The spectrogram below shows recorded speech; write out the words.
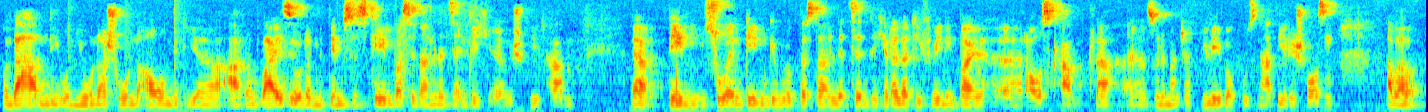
Und da haben die Unioner schon auch mit ihrer Art und Weise oder mit dem System, was sie dann letztendlich äh, gespielt haben, ja, dem so entgegengewirkt, dass da letztendlich relativ wenig bei äh, rauskam. Klar, äh, so eine Mannschaft wie Leverkusen hat ihre Chancen, aber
